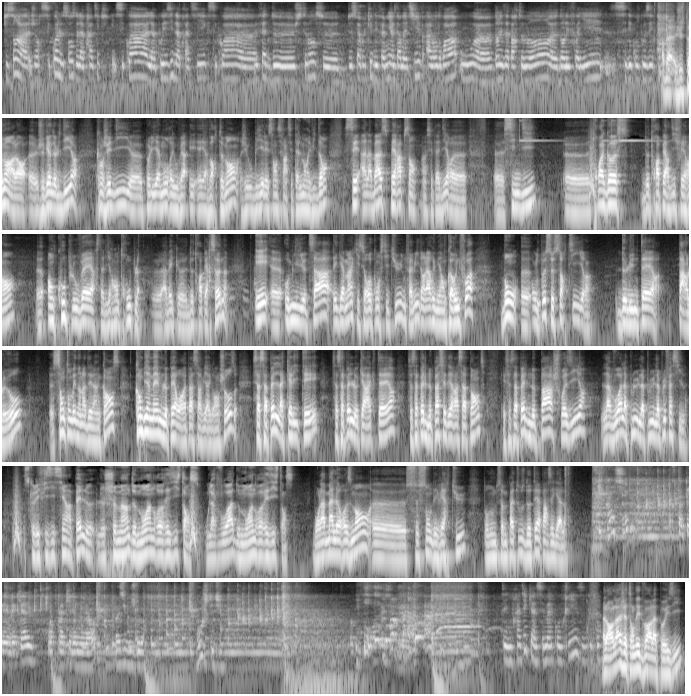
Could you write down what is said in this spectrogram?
Je sens, à, genre, c'est quoi le sens de la pratique? Et c'est quoi la poésie de la pratique? C'est quoi euh, le fait de, justement, se, de se fabriquer des familles alternatives à l'endroit où, euh, dans les appartements, euh, dans les foyers, c'est décomposé? Ah bah, justement, alors euh, je viens de le dire, quand j'ai dit euh, polyamour et, ouvert- et- et avortement, j'ai oublié l'essence, enfin c'est tellement évident, c'est à la base père absent, hein, c'est-à-dire euh, euh, Cindy, euh, trois gosses de trois pères différents, euh, en couple ouvert, c'est-à-dire en trouble euh, avec euh, deux, trois personnes, et au milieu de ça, les gamins qui se reconstituent une famille dans la rue. Mais encore une fois, bon, on peut se sortir de l'unitaire par le haut, sans tomber dans la délinquance, quand bien même le père n'aurait pas servi à grand-chose, ça s'appelle la qualité, ça s'appelle le caractère, ça s'appelle ne pas céder à sa pente, et ça s'appelle ne pas choisir la voie la plus, la plus, la plus facile. Ce que les physiciens appellent le, chemin de moindre résistance, ou la voie de moindre résistance. Bon là, malheureusement, euh, ce sont des vertus dont nous ne sommes pas tous dotés à parts égales. C'est quoi ici Pour taper les bécales, pour plaquer les numéros. Vas-y, bouge de là. Bouge, je t'ai dit. C'est une pratique assez mal comprise. Alors là, j'attendais de voir la poésie,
